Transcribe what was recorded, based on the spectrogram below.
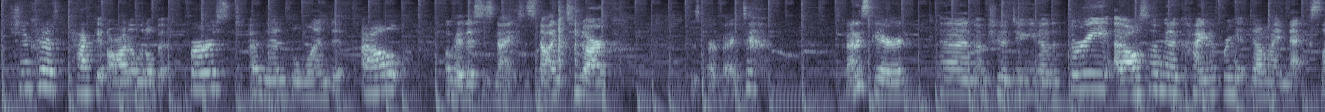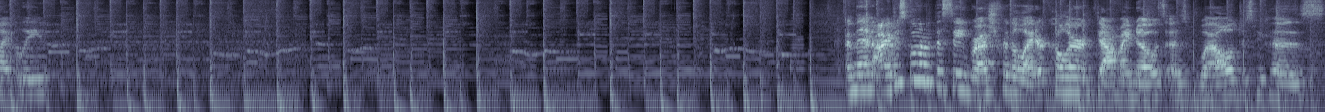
Just gonna kind of pack it on a little bit first and then blend it out. Okay, this is nice. It's not like too dark. This is perfect. kind of scared. And I'm just gonna do, you know, the three. I also am gonna kind of bring it down my neck slightly. And then I just go in with the same brush for the lighter color down my nose as well, just because,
